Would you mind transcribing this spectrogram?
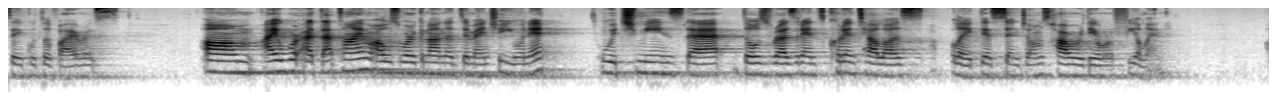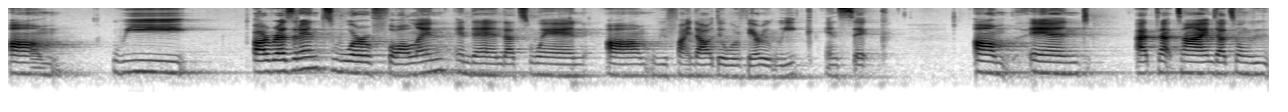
sick with the virus. Um, I were, at that time, I was working on a dementia unit, which means that those residents couldn't tell us like their symptoms, how they were feeling. Um, we our residents were fallen, and then that's when um, we find out they were very weak and sick. Um, and at that time, that's when we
